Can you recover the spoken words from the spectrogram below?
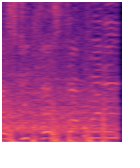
Est-ce qu'il te reste un peu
